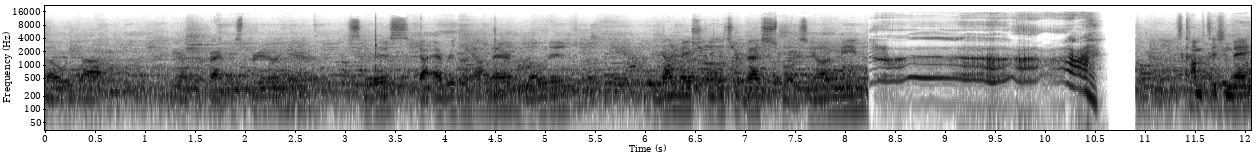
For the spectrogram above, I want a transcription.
So we got we got the practice period over here. See this? Got everything on there, loaded. You gotta make sure to get your vegetables, you know what I mean? It's competition day.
